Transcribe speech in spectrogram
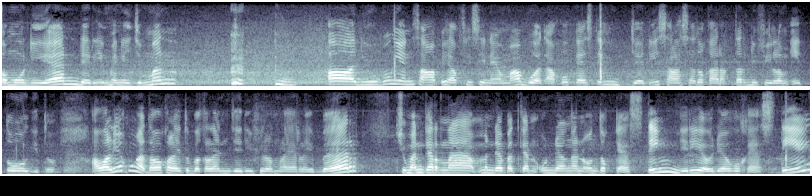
Kemudian dari manajemen eh, dihubungin sama pihak Visinema buat aku casting jadi salah satu karakter di film itu gitu. Awalnya aku nggak tahu kalau itu bakalan jadi film layar lebar, cuman karena mendapatkan undangan untuk casting, jadi ya udah aku casting.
